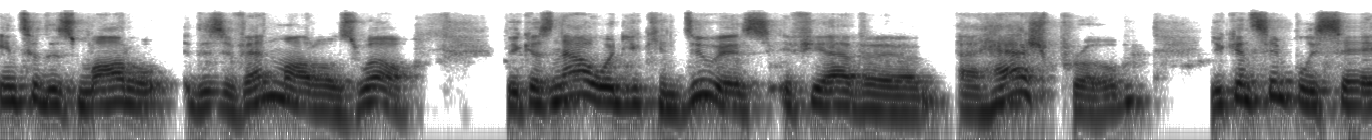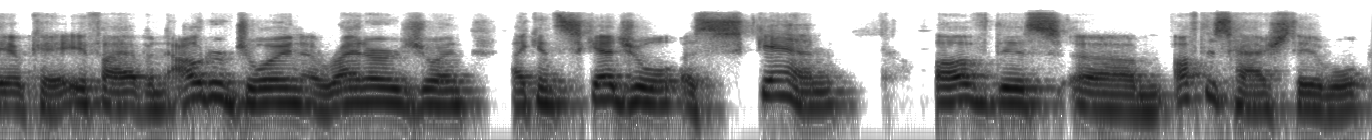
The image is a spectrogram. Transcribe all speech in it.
into this model, this event model as well, because now what you can do is if you have a, a, hash probe, you can simply say, okay, if I have an outer join, a right outer join, I can schedule a scan of this, um, of this hash table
